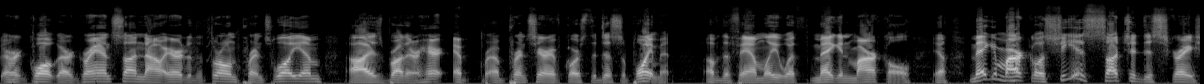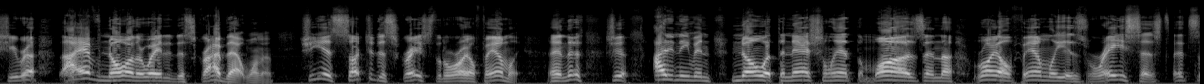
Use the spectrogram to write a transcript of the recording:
her quote her grandson now heir to the throne prince william uh, his brother Harry, uh, prince harry of course the disappointment of the family with Meghan Markle. You know, Meghan Markle, she is such a disgrace. She, re- I have no other way to describe that woman. She is such a disgrace to the royal family. And this, she, I didn't even know what the national anthem was, and the royal family is racist. It's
